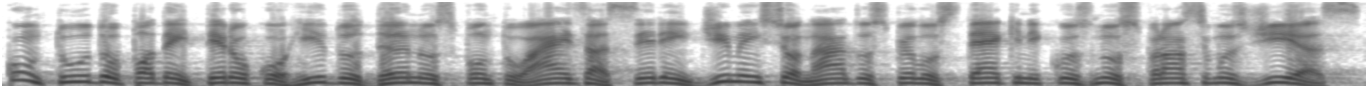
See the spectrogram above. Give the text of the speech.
Contudo, podem ter ocorrido danos pontuais a serem dimensionados pelos técnicos nos próximos dias.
